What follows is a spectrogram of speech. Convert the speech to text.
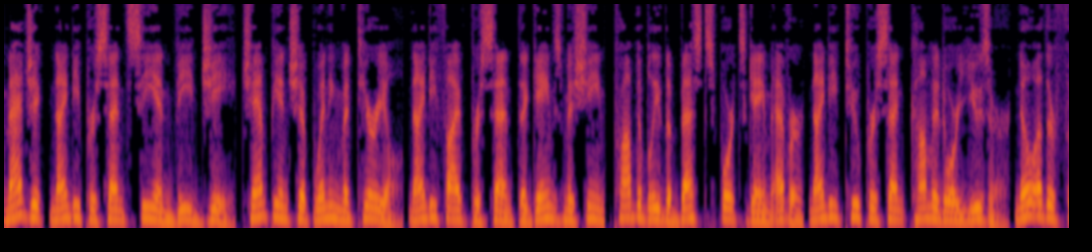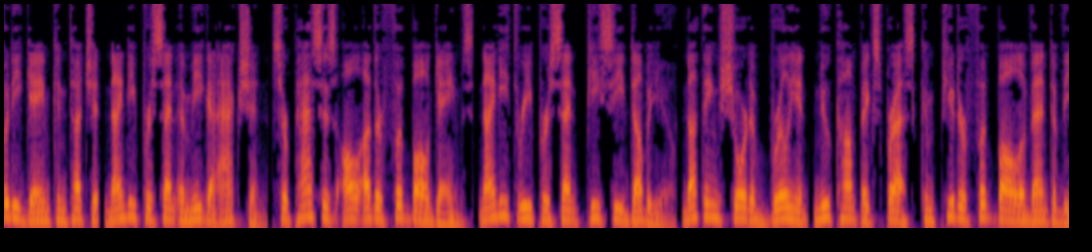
Magic 90% CNVG championship winning material 95% The Games Machine probably the best sports game ever 92% Commodore user no other footy game can touch it 90% Amiga action surpasses all other football games 93% PCW nothing short of brilliant New Comp Express computer football event of the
